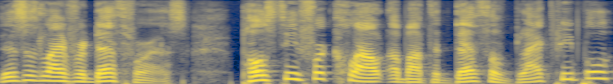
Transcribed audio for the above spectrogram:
This is life or death for us. Posting for clout about the death of black people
